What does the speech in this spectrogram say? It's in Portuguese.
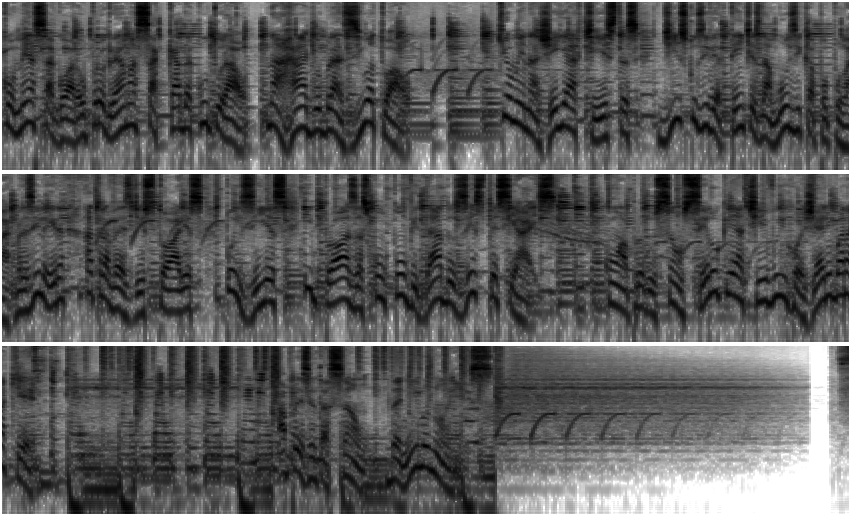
Começa agora o programa Sacada Cultural, na Rádio Brasil Atual, que homenageia artistas, discos e vertentes da música popular brasileira através de histórias, poesias e prosas com convidados especiais. Com a produção Selo Criativo e Rogério Baraquê. Apresentação: Danilo Nunes.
